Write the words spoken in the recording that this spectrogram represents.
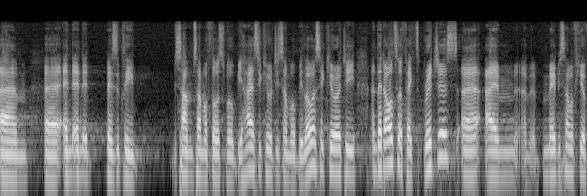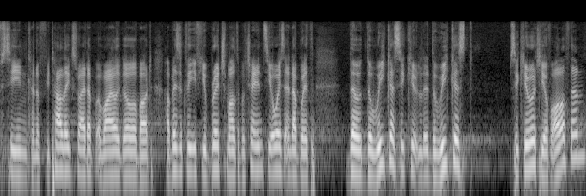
Um, uh, and, and it basically, some, some of those will be higher security, some will be lower security. And that also affects bridges. Uh, I'm, uh, maybe some of you have seen kind of Vitalik's write up a while ago about how basically if you bridge multiple chains, you always end up with the, the, weaker the weakest security of all of them,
